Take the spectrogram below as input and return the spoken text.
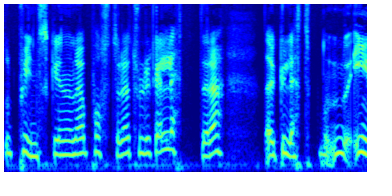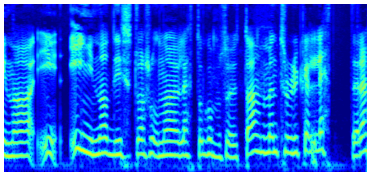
Så printscreener det og poster det. Tror du ikke det er lettere Det er jo ikke lett Ingen av, de situasjonene er lett å komme seg ut av, men tror du ikke det er lettere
